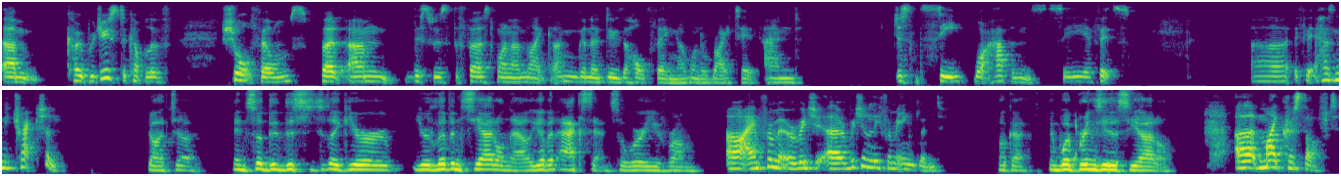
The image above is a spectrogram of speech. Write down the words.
um, co produced a couple of short films, but um, this was the first one. I'm like, I'm gonna do the whole thing. I want to write it and just see what happens. See if it's uh, if it has any traction. Gotcha. And so this is like you're you're live in Seattle now. You have an accent. So where are you from? Uh, I'm from origi- uh, originally from England. Okay. And what yeah. brings you to Seattle? Uh, Microsoft.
